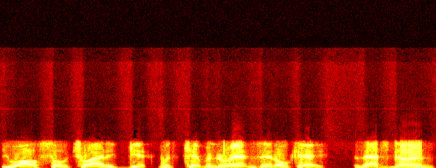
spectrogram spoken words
you also try to get with Kevin Durant and said, okay, that's done,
